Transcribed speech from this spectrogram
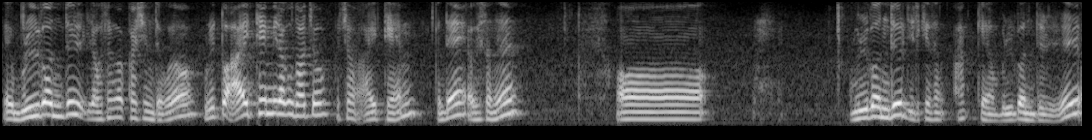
물건들이라고 생각하시면 되고요. 우리 또 아이템이라고도 하죠. 그쵸? 아이템. 근데 여기서는 어 물건들 이렇게 할게요. 물건들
